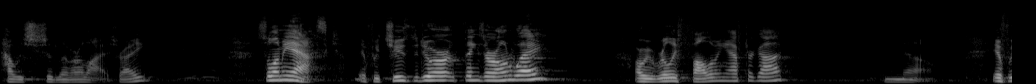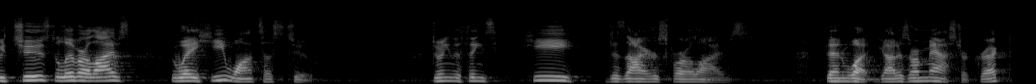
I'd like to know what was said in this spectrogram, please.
how we should live our lives, right? So let me ask if we choose to do our things our own way, are we really following after God? No. If we choose to live our lives the way He wants us to, doing the things He desires for our lives, then what? God is our master, correct?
